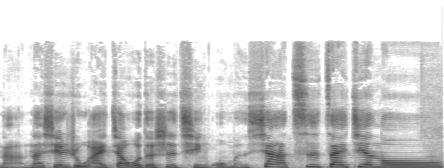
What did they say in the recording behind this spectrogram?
那那些乳癌教我的事情，我们下次再见喽。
